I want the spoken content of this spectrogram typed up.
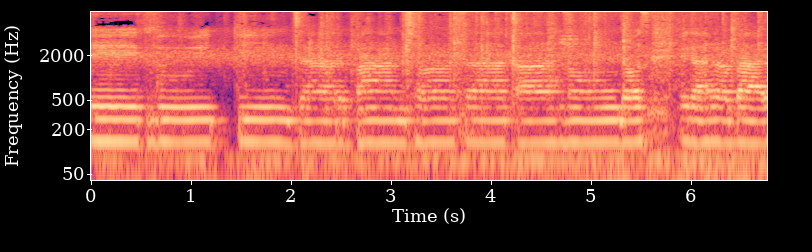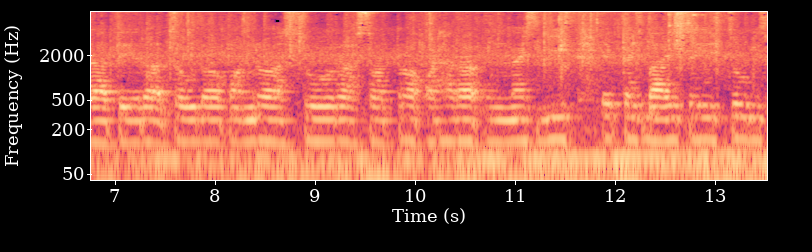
एक दुई तिन चार पाँच छ सात आठ नौ दस एघार बाह्र तेह्र चौध पन्ध्र सोह्र सत्र अठार उन्नाइस बिस एक्काइस बाइस तेइस चौबिस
